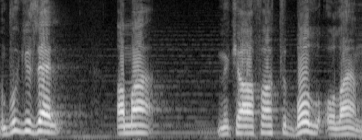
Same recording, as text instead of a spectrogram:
Bu güzel ama mükafatı bol olan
